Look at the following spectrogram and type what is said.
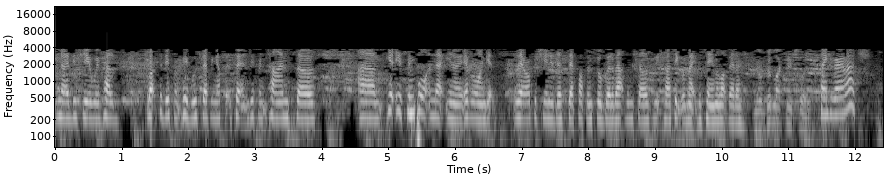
you know, this year we've had lots of different people stepping up at certain different times. So, um, yeah, it's important that you know everyone gets their opportunity to step up and feel good about themselves, which I think will make the team a lot better. Well, good luck next week. Thank you very much.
